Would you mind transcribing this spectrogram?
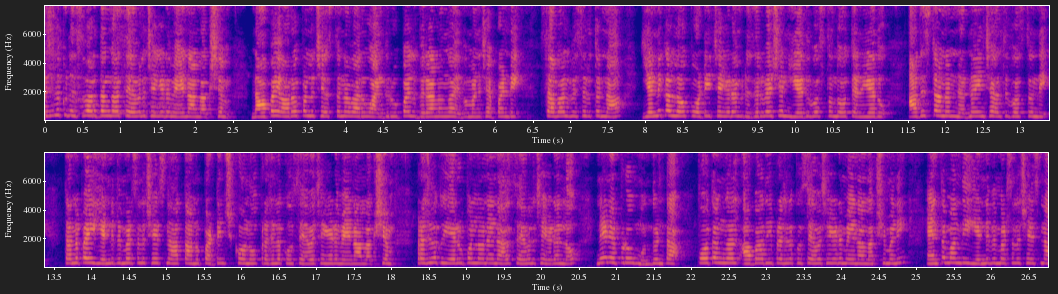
ప్రజలకు నిస్వార్థంగా సేవలు చేయడమే నా లక్ష్యం. నాపై ఆరోపణలు చేస్తున్న వారు ఐదు రూపాయలు విరాళంగా ఇవ్వమని చెప్పండి. సవాల్ విసురుతున్న ఎన్నికల్లో పోటీ చేయడం రిజర్వేషన్ ఏది వస్తుందో తెలియదు. అధిష్టానం నిర్ణయించాల్సి వస్తుంది. తనపై ఎన్ని విమర్శలు చేసినా తాను పట్టించుకోను. ప్రజలకు సేవ చేయడమే నా లక్ష్యం. ప్రజలకు ఏ రూపంలోనైనా సేవలు చేయడంలో నేనెప్పుడు ముందుంటా. పోతంగల్ ఆబాది ప్రజలకు సేవ చేయడమే నా లక్ష్యమని ఎంతమంది ఎన్ని విమర్శలు చేసినా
